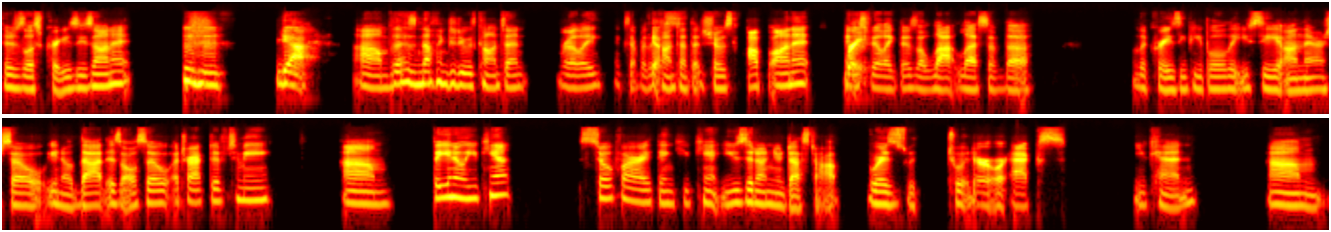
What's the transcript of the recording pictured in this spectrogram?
there's less crazies on it. Mhm. Yeah. Um, but that has nothing to do with content, really, except for the Yes. content that shows up on it. I Right. just feel like there's a lot less of the the crazy people that you see on there. So, you know, that is also attractive to me. Um, but you know, you can't so far I think you can't use it on your desktop, whereas with Twitter or X, you can. Um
